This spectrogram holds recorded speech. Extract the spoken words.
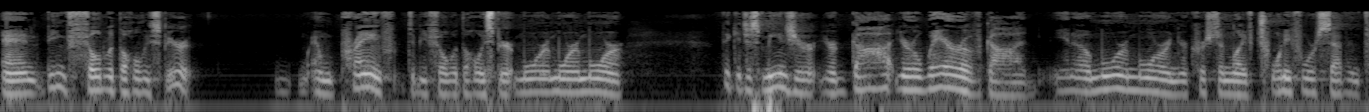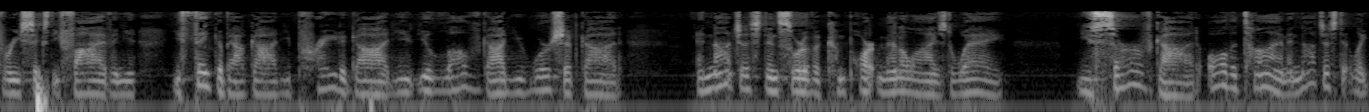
And being filled with the Holy Spirit and praying for, to be filled with the Holy Spirit more and more and more, I think it just means you're, you're God, you're aware of God, you know, more and more in your Christian life, 24-7, 365, and you, you think about God, you pray to God, you, you love God, you worship God. And not just in sort of a compartmentalized way. You serve God all the time and not just at like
